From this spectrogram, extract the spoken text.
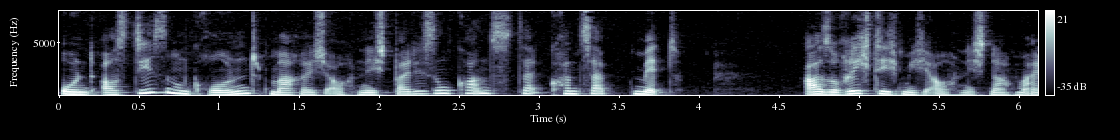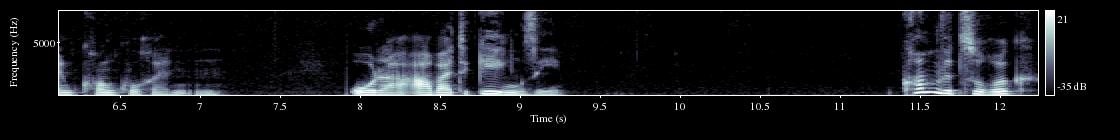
Und aus diesem Grund mache ich auch nicht bei diesem Konzept mit. Also richte ich mich auch nicht nach meinen Konkurrenten oder arbeite gegen sie. Kommen wir zurück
